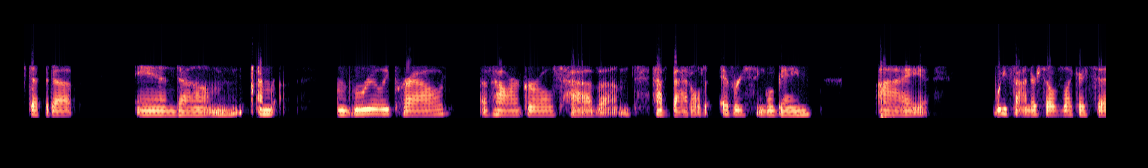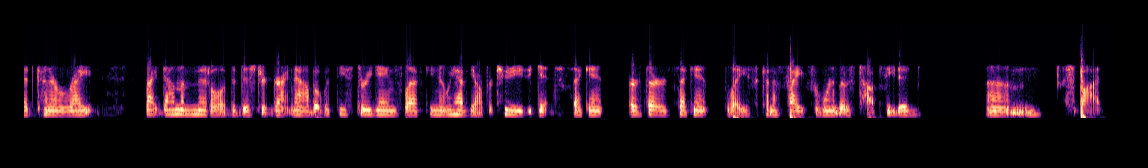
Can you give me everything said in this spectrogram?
step it up, and um, I'm I'm really proud of how our girls have um, have battled every single game. I we find ourselves, like I said, kind of right right down the middle of the district right now. But with these three games left, you know we have the opportunity to get into second or third, second place, kind of fight for one of those top seeded um, spots.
